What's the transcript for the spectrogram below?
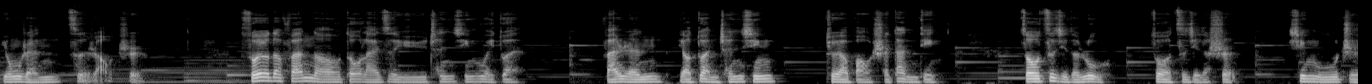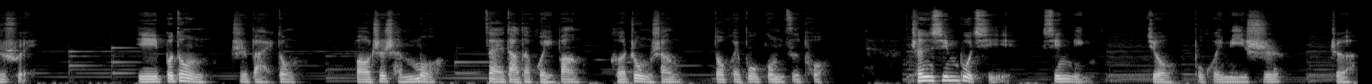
庸人自扰之。所有的烦恼都来自于嗔心未断。凡人要断嗔心，就要保持淡定，走自己的路，做自己的事，心如止水，以不动治百动，保持沉默，再大的毁谤和重伤都会不攻自破。嗔心不起，心灵。就不会迷失，这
